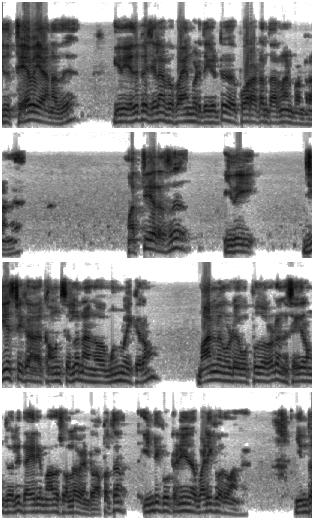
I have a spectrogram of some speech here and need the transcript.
இது தேவையானது. இது எதிர்கட்சியெல்லாம் இப்போ பயன்படுத்திக்கிட்டு போராட்டம் தரணான்னு பண்ணுறாங்க மத்திய அரசு இதை ஜிஎஸ்டி க கவுன்சிலில் நாங்கள் முன்வைக்கிறோம். மாநிலங்களுடைய ஒப்புதலோடு நாங்கள் செய்கிறோம்னு சொல்லி தைரியமாக சொல்ல வேண்டும். அப்போ தான் இண்டி கூட்டணி இந்த வழிக்கு வருவாங்க. இந்த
